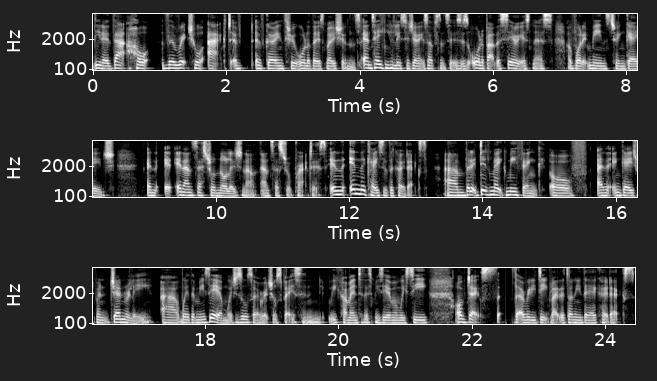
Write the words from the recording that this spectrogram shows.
you know that whole the ritual act of, of going through all of those motions and taking hallucinogenic substances is all about the seriousness of what it means to engage in, ancestral knowledge and ancestral practice in in the case of the codex. Um, but it did make me think of an engagement generally uh, with a museum, which is also a ritual space. And we come into this museum and we see objects that, are really deep, like the Tonindeye Codex.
